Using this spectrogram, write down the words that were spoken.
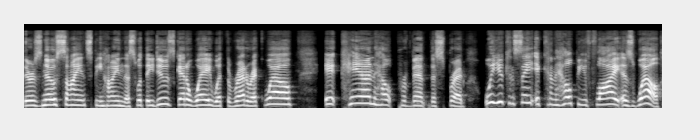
There's no science behind this. What they do is get away with the rhetoric. Well, it can help prevent the spread. Well, you can say it can help you fly as well.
